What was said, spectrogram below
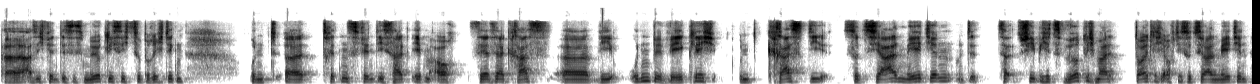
Äh, also ich finde, es ist möglich, sich zu berichtigen. Und äh, drittens finde ich es halt eben auch sehr, sehr krass, äh, wie unbeweglich und krass die sozialen Medien, und das schiebe ich jetzt wirklich mal deutlich auf die sozialen Medien,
